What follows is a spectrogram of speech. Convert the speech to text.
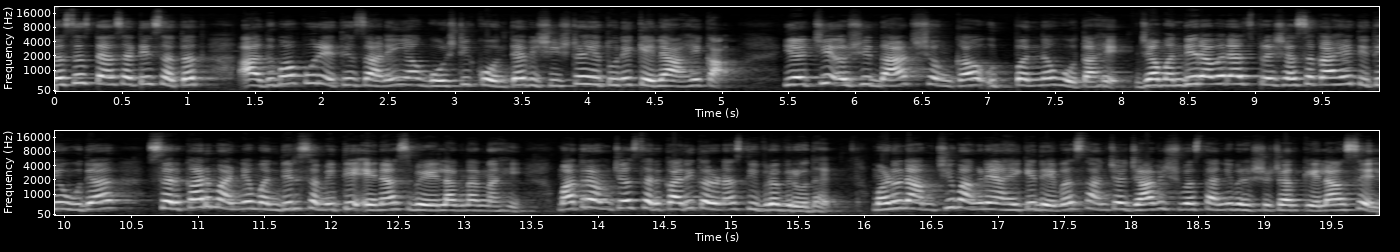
तसेच त्यासाठी सतत आदमापूर येथे जाणे या गोष्टी कोणत्या विशिष्ट हेतूने केल्या आहे का? याची अशी दाट शंका उत्पन्न होत आहे. ज्या मंदिरावर आज प्रशासक आहे तिथे उद्या सरकार मान्य मंदिर समिती येण्यास वेळ लागणार नाही. मात्र आमच्या सरकारीकरणास तीव्र विरोध आहे. म्हणून आमची मागणी आहे की देवस्थानच्या ज्या विश्वस्तांनी भ्रष्टाचार केला असेल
